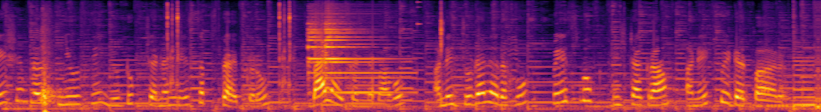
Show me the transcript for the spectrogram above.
નેશન પ્લસ ન્યૂઝની યુટ્યુબ ચેનલને સબસ્ક્રાઇબ કરો, બેલ આઇકન દબાવો અને જોડાયેલા રહો ફેસબુક, ઇન્સ્ટાગ્રામ અને ટ્વિટર પર.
